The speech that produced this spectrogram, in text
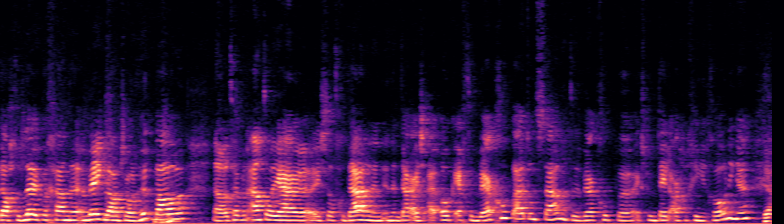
dachten, leuk, we gaan een week lang zo'n hut bouwen. Nou, dat hebben we een aantal jaar is dat gedaan en, en, en, daar is ook echt een werkgroep uit ontstaan. De werkgroep Experimentele Archeologie in Groningen. Ja.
